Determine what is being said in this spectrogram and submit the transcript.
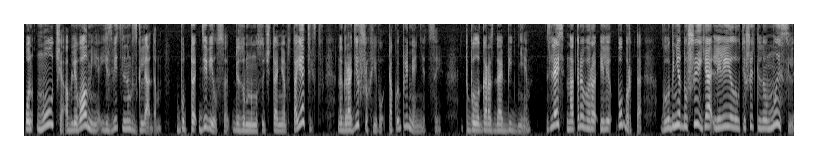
Он молча обливал меня язвительным взглядом, будто дивился безумному сочетанию обстоятельств, наградивших его такой племянницей. Это было гораздо обиднее. Злясь на Тревора или Поборта, в глубине души я лелеяла утешительную мысль,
